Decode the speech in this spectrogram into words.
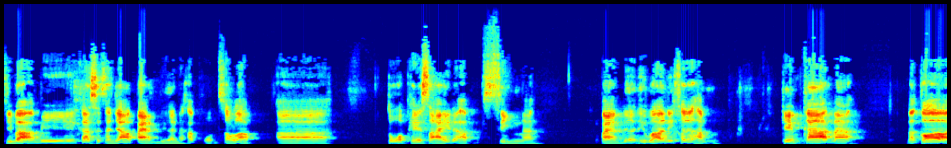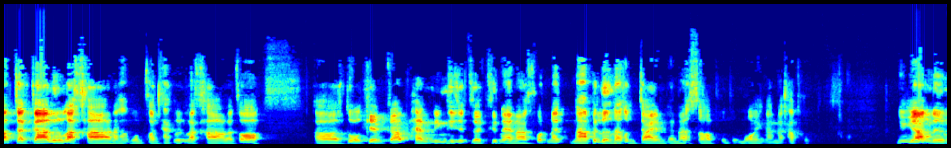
ชิบะมีการเซ็นสัญญา 8 เดือนนะครับ ผมสำหรับตัวเพย์ไซต์นะครับ ซิงนะ 8เดือนที่ว่านี่เขาจะทำเกมการ์ดนะ แล้วก็จัดการเรื่องราคานะครับผมคอนแทคเรื่องราคา แล้วก็ตัวเกมการ์ดแพนนิ่งที่จะเกิดขึ้นในอนาคตนาน่าเป็นเรื่องน่าสนใจเหมือนกันนะสำหรับผมผมมองอย่างนั้นนะครับผมอีกอย่างหนึ่ง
